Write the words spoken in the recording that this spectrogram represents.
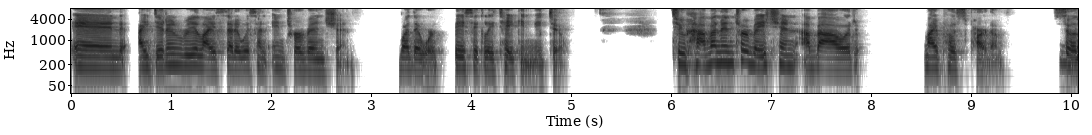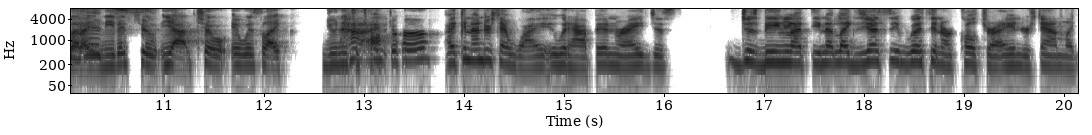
and I didn't realize that it was an intervention, what they were basically taking me to. To have an intervention about my postpartum. So what? that I needed to, yeah, to it was like you need to talk I, to her. I can understand why it would happen, right? Just just being Latina, like just within our culture, I understand like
